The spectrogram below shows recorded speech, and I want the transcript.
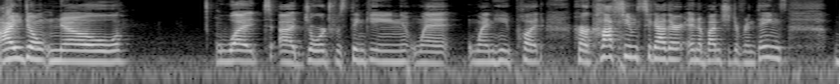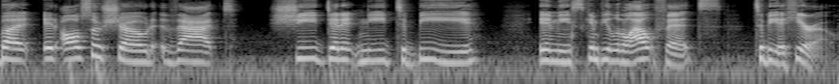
I don't know what uh, George was thinking when when he put her costumes together and a bunch of different things, but it also showed that she didn't need to be in these skimpy little outfits to be a hero.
